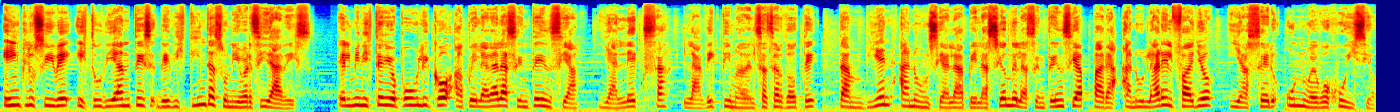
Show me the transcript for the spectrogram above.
e inclusive estudiantes de distintas universidades. El Ministerio Público apelará la sentencia y Alexa, la víctima del sacerdote, también anuncia la apelación de la sentencia para anular el fallo y hacer un nuevo juicio.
